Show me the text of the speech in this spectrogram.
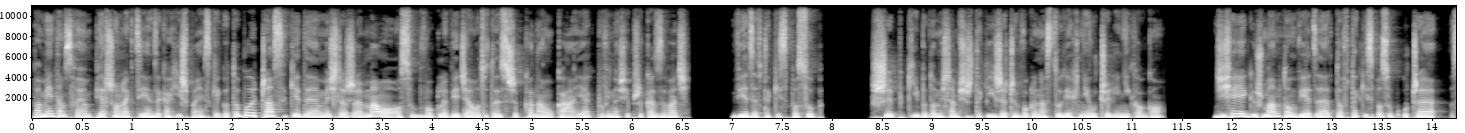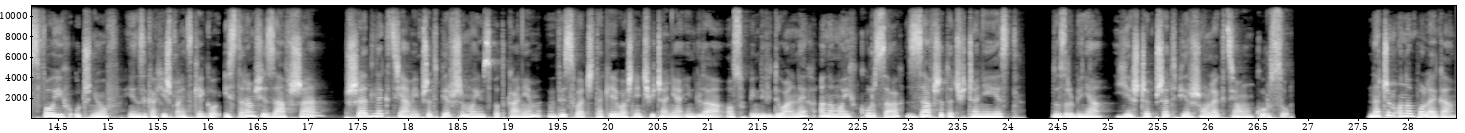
Pamiętam swoją pierwszą lekcję języka hiszpańskiego. To były czasy, kiedy myślę, że mało osób w ogóle wiedziało, co to jest szybka nauka, jak powinno się przekazywać wiedzę w taki sposób szybki, bo domyślam się, że takich rzeczy w ogóle na studiach nie uczyli nikogo. Dzisiaj, jak już mam tą wiedzę, to w taki sposób uczę swoich uczniów języka hiszpańskiego i staram się zawsze przed lekcjami, przed pierwszym moim spotkaniem wysłać takie właśnie ćwiczenia dla osób indywidualnych, a na moich kursach zawsze to ćwiczenie jest do zrobienia jeszcze przed pierwszą lekcją kursu. Na czym ono polega?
